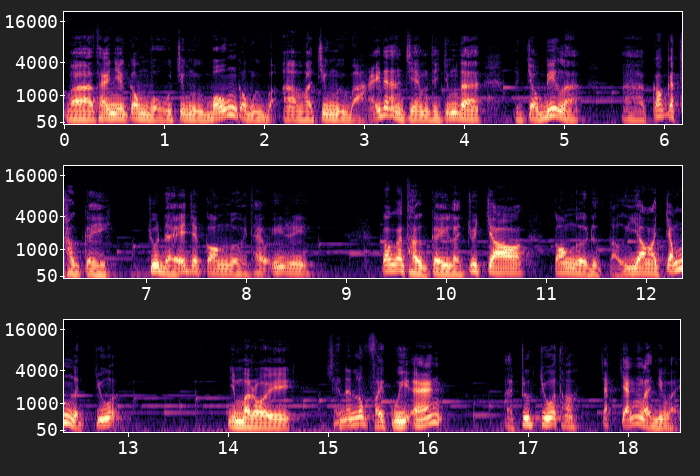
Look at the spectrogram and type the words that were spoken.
Và theo như công vụ chương 14 câu 17 à, và chương 17 đó anh chị em thì chúng ta được cho biết là à, có cái thời kỳ Chúa để cho con người theo ý riêng. Có cái thời kỳ là Chúa cho con người được tự do chống nghịch Chúa. Nhưng mà rồi sẽ đến lúc phải quy án à, trước Chúa thôi, chắc chắn là như vậy.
